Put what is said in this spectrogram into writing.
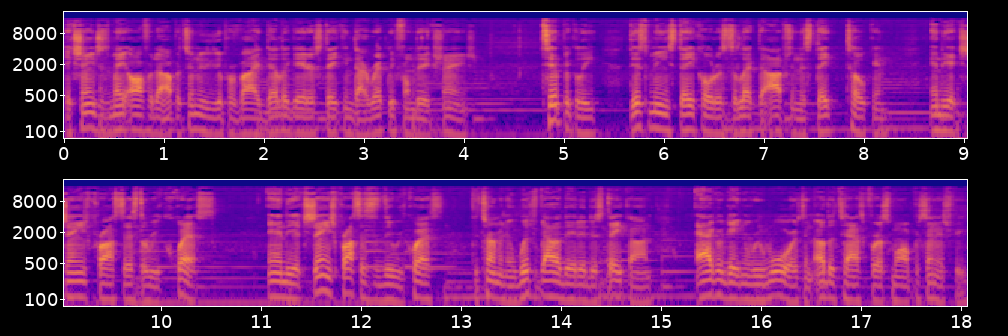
exchanges may offer the opportunity to provide delegator staking directly from the exchange. Typically, this means stakeholders select the option to stake token, and the exchange process the request, and the exchange processes the request, determining which validator to stake on, aggregating rewards and other tasks for a small percentage fee.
